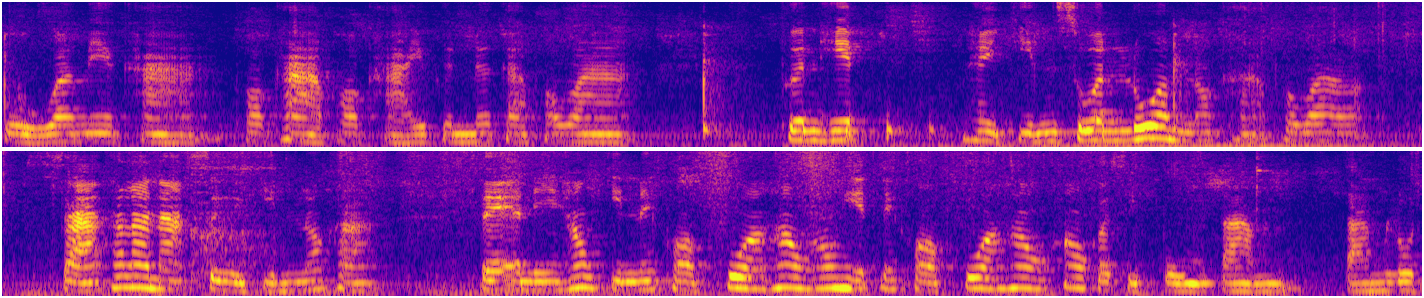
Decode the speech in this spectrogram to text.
ถูกว่าแม่ค้าพ่อค้าพ่อขายเพิ่นเด้อค่ะเพราะว่า เพื่อนเฮ็ดให้กินส่วนร่วมเนาะค่ะ เพราะว่าสาธารณะสื่อกินเนาะค่ะ แต่อันนี้เฮากินในครอบครัวเฮาเฮาเฮ็ดในครอบครัวเฮาเฮาก็สิปรุงตามตามรส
